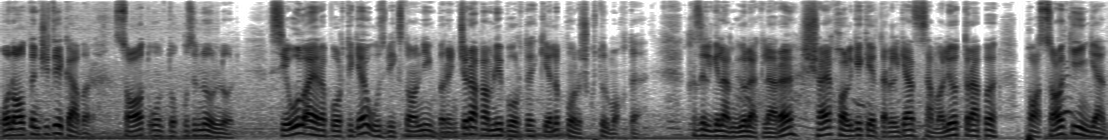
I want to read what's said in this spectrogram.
16 dekabr soat 19:00 Seul aeroportiga O'zbekistonning birinchi raqamli borti kelib qo'nishi kutilmoqda. Qizilgilam yo'laklari, shay holga keltirilgan samolyot trapi, poson kiyingan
